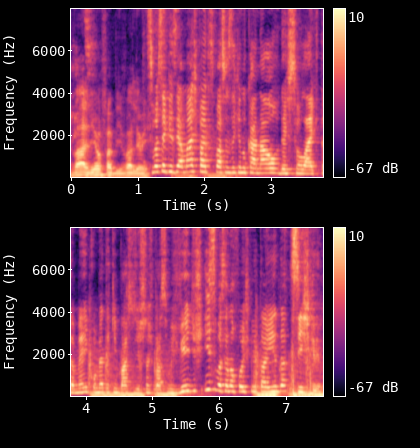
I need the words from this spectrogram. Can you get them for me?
Valeu, Fabi, valeu. hein? Se você quiser mais participações aqui no canal, deixe seu like também, comenta aqui embaixo sugestões de próximos vídeos. E se você não for inscrito ainda, se inscreva.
